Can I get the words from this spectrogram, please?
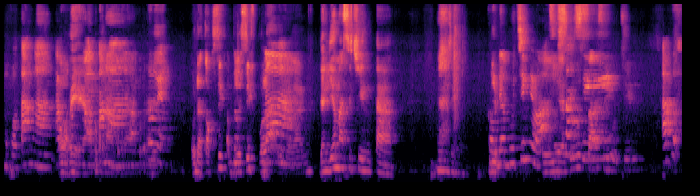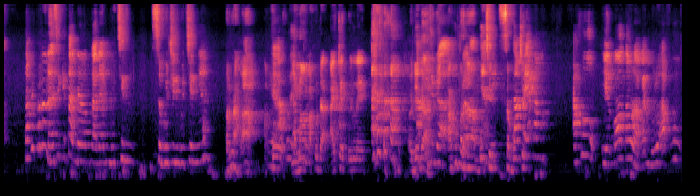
mukul tangan Oh, apa iya, aku pernah, aku tangan pernah, aku pernah yang Udah toxic, abusive pula Nah. gitu kan. Dan dia masih cinta. Kalau udah bucin ya Wak, Iya, susah, sih bucin. Aku tapi pernah gak sih kita dalam keadaan bucin sebucin-bucinnya Pernah lah. Aku, Ya, aku- mohon maaf, aku udah I can't relate. Oh, dia dah. aku juga Aku pernah juga bucin sebucin. tapi emang aku ya kau tau lah kan dulu aku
